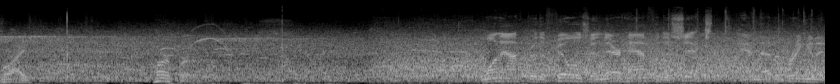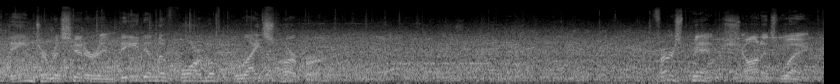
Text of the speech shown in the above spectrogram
Bryce Harper. One out for the Phils in their half of the sixth. And that'll bring in a dangerous hitter indeed in the form of Bryce Harper. First pitch on its way.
